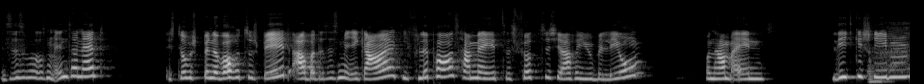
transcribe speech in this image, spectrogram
Es ist was aus dem Internet. Ich glaube, ich bin eine Woche zu spät, aber das ist mir egal. Die Flippers haben ja jetzt das 40 Jahre Jubiläum und haben ein Lied geschrieben.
